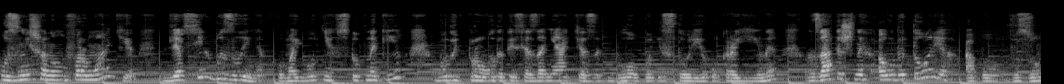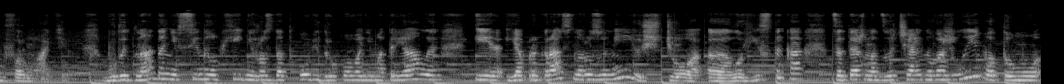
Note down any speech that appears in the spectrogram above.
У змішаному форматі для всіх без винятку майбутніх вступників будуть проводитися заняття з блоку історії України в затишних аудиторіях або в зум форматі. Будуть надані всі необхідні роздаткові друковані матеріали, і я прекрасно розумію, що е, логістика це теж надзвичайно важливо, тому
